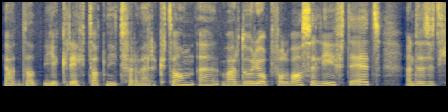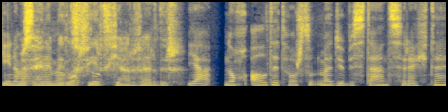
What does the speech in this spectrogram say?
ja, dat, je krijgt dat niet verwerkt dan, hè, waardoor je op volwassen leeftijd, en dat is hetgene We zijn inmiddels 40 jaar verder. Ja, nog altijd worstelt met je bestaansrecht. Hè.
